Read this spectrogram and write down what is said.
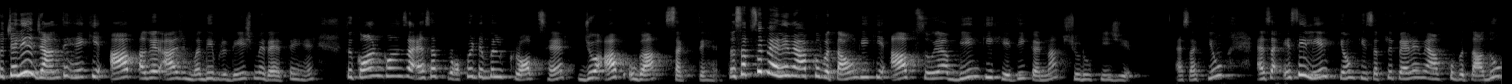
तो चलिए जानते हैं कि आप अगर आज मध्य प्रदेश में रहते हैं तो कौन कौन सा ऐसा प्रॉफिटेबल क्रॉप्स है जो आप उगा सकते हैं? तो सबसे पहले मैं आपको बताऊँगी कि आप सोयाबीन की खेती करना शुरू कीजिए। ऐसा क्यों? ऐसा इसीलिए क्योंकि सबसे पहले मैं आपको बता दूँ,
